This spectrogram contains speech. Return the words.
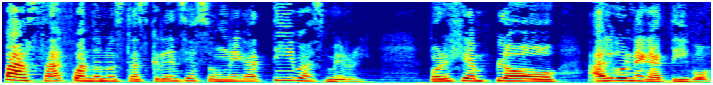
pasa cuando nuestras creencias son negativas, Mary? Por ejemplo, algo negativo,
